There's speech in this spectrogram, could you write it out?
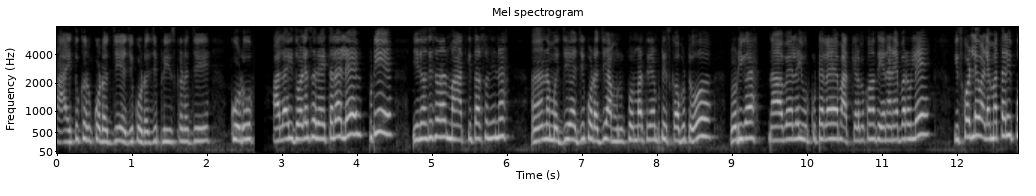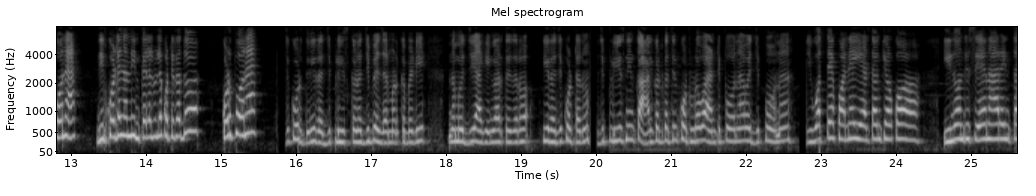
ಆಯ್ತು ಕಣ್ ಕೊಡಜ್ಜಿ, ಅಜ್ಜಿ ಕೊಡಜ್ಜಿ ಪ್ಲೀಸ್ ಕಣಜ್ಜಿ. ಕೊಡು. ಅಲ್ಲ ಇದೊಳೆ ಸರಿ ಆಯ್ತಲ್ಲ ಅಲ್ಲೇ ಪುಟಿ. ಇನ್ನೊಂದು ಸಲ ನಾನು ಮಾತು ಕಿತ್ತಾಡ್ಸು ನೀನು ನಮ್ಮ ಅಜ್ಜಿ ಅಜ್ಜಿ, ಕೊಡಜ್ಜಿ, ಅಮ್ಮನಿಗೆ ಫೋನ್ ಮಾಡ್ತೀನಿ ಅಂತ ಇಸ್ಕೊಬಿಟ್ಟು. ನೋಡಿಗ ನಾವೆಲ್ಲ ಇವ್ರ ಕುಟ್ಟೆಲ್ಲ ಮಾತು ಕೇಳ್ಬೇಕು ಅನ್ನೋದು ಏನೇ ಬರೋಲೆ ಇಸ್ಕೊಡ್ಲೆ, ಒಳ್ಳೆ ಮತ್ತಲ್ಲಿ ಫೋನ ನೀನು ಕೊಡ್ಲೆ, ನಾನು ನಿನ್ನ ಕೈಲಲ್ಲೇ ಕೊಟ್ಟಿರೋದು. ಕೊಡು ಫೋನ ಅಜ್ಜಿ, ಕೊಡ್ತೀನಿ ರಜ್ಜಿ ಪ್ಲೀಸ್ ಕಣಜ್ಜಿ, ಬೇಜಾರು ಮಾಡ್ಕೋಬೇಡಿ. ನಮ್ಮ ಅಜ್ಜಿ ಯಾಕೆ ಹಿಂಗೆ ಈ ರಜೆ ಕೊಟ್ಟನು. ಅಜ್ಜಿ ಪ್ಲೀಸ್ ನೀನು ಕಾಲ್ ಕಟ್ಕೊತೀನಿ ಕೊಟ್ಬಿಡವ ಆಂಟಿ ಫೋನ ಅಜ್ಜಿ ಫೋನ ಇವತ್ತೇ ಕೊನೆ ಹೇಳ್ತಾನೆ ಕೇಳ್ಕೊ. ಇನ್ನೊಂದು ದಿವಸ ಏನಾರ ಇಂಥ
